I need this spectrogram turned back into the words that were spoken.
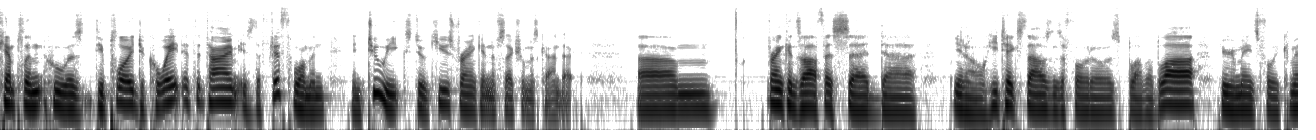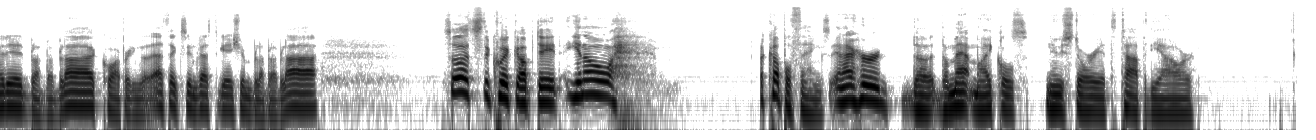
Kemplin, who was deployed to Kuwait at the time, is the fifth woman in two weeks to accuse Franken of sexual misconduct. Um, Franken's office said, uh, you know, he takes thousands of photos, blah, blah, blah. He remains fully committed, blah, blah, blah, cooperating with ethics investigation, blah, blah, blah. So that's the quick update. You know, a couple things. And I heard the, the Matt Michels news story at the top of the hour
